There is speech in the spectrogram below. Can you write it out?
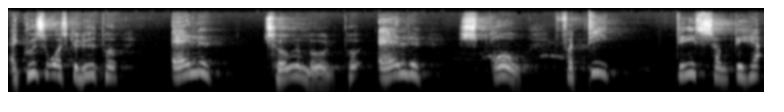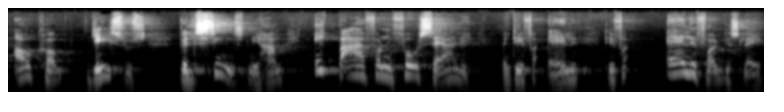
At Guds ord skal lyde på alle tungemål, på alle sprog, fordi det, som det her afkom, Jesus, velsignelsen i ham, ikke bare er for nogle få særlige, men det er for alle. Det er for alle folkeslag.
